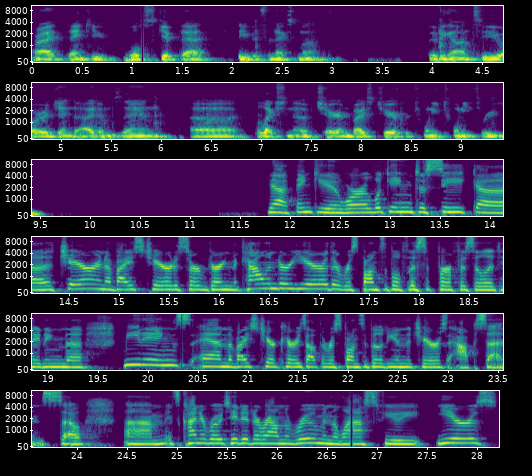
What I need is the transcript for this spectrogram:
All right, thank you. We'll skip that, leave it for next month. Moving on to our agenda items then, uh, election of chair and vice chair for 2023. Yeah, thank you. We're looking to seek a chair and a vice chair to serve during the calendar year. They're responsible for for facilitating the meetings and the vice chair carries out the responsibility in the chair's absence. So um, it's kind of rotated around the room in the last few years.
